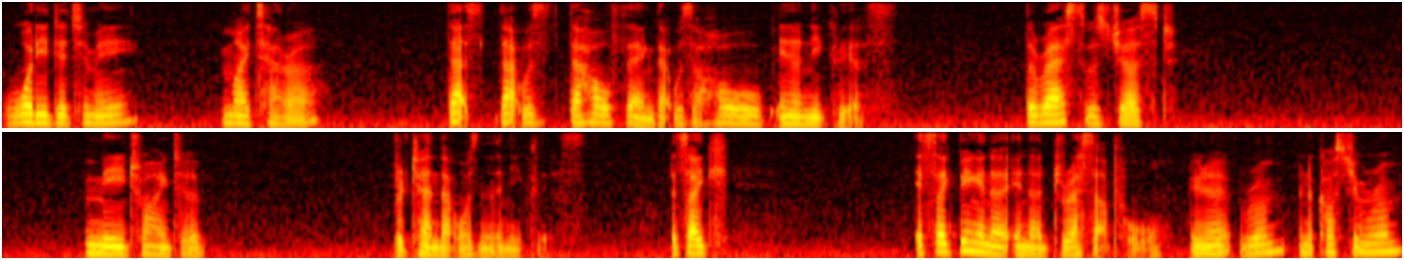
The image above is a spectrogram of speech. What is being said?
what he did to me, my terror, that's that was the whole thing. That was the whole inner nucleus. The rest was just me trying to pretend that wasn't the nucleus. It's like it's like being in a in a dress up hall, you know, room, in a costume room.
